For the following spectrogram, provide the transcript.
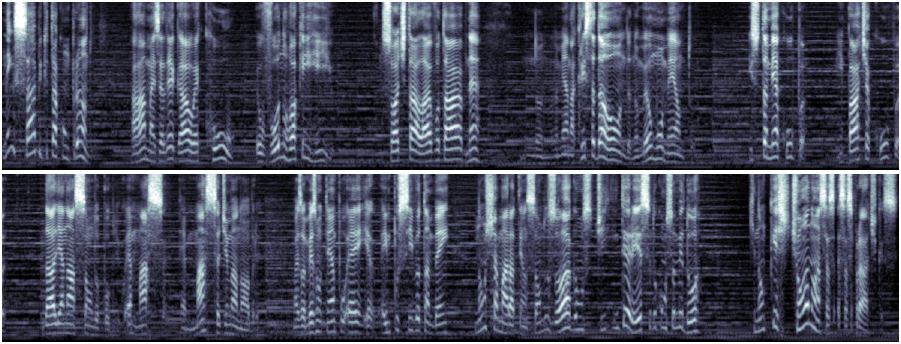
nem sabe que está comprando? Ah, mas é legal, é cool, eu vou no Rock in Rio. Só de estar tá lá eu vou estar, tá, né, na, na crista da onda, no meu momento. Isso também é culpa. Em parte é culpa da alienação do público. É massa, é massa de manobra. Mas ao mesmo tempo é, é, é impossível também não chamar a atenção dos órgãos de interesse do consumidor, que não questionam essas, essas práticas.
